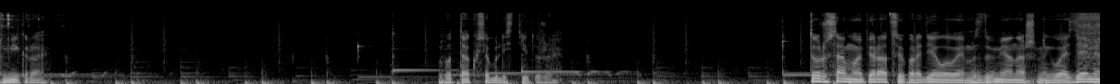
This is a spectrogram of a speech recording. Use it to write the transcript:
микро. Вот так все блестит уже. Ту же самую операцию проделываем с двумя нашими гвоздями.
